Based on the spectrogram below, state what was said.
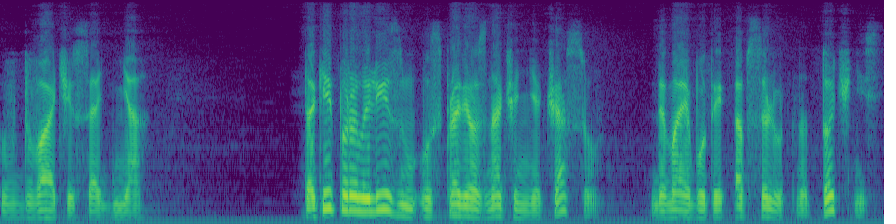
в два часа дня. Такий паралелізм у справі означення часу, де має бути абсолютна точність,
